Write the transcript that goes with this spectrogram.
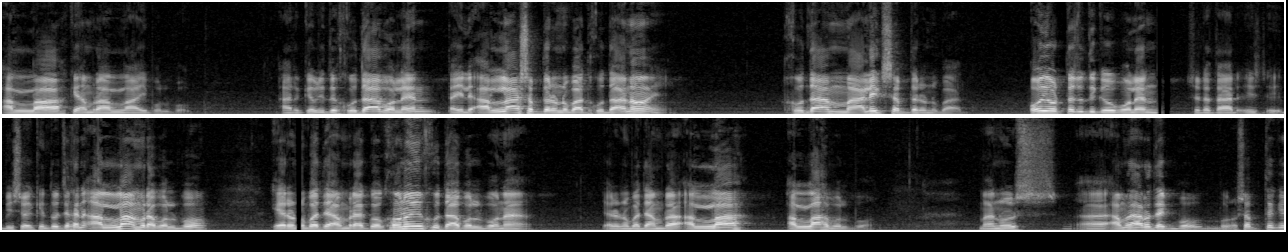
আল্লাহকে আমরা আল্লাহই বলব। আর কেউ যদি খুদা বলেন, তাইলে আল্লাহ শব্দের অনুবাদ খুদা নয়। খুদা মালিক শব্দের অনুবাদ। ওই অর্থে যদি কেউ বলেন সেটা তার বিষয়। কিন্তু যেখানে আল্লাহ আমরা বলব, এর অনুবাদে আমরা কখনোই খুদা বলব না। এর অনুবাদে আমরা আল্লাহ আল্লাহ বলব। মানুষ আমরা আরও দেখব সব থেকে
